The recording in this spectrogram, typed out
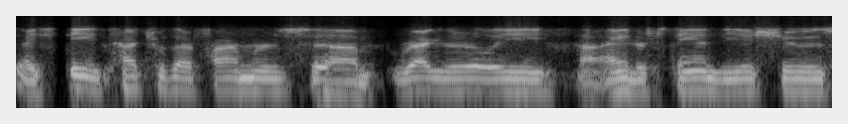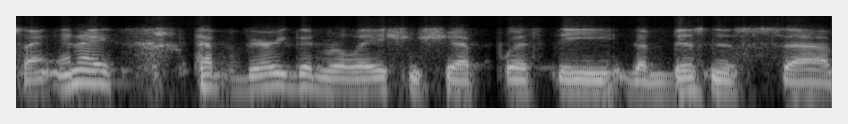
I stay in touch with our farmers um, regularly. Uh, i understand the issues. I, and i have a very good relationship with the the business uh,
